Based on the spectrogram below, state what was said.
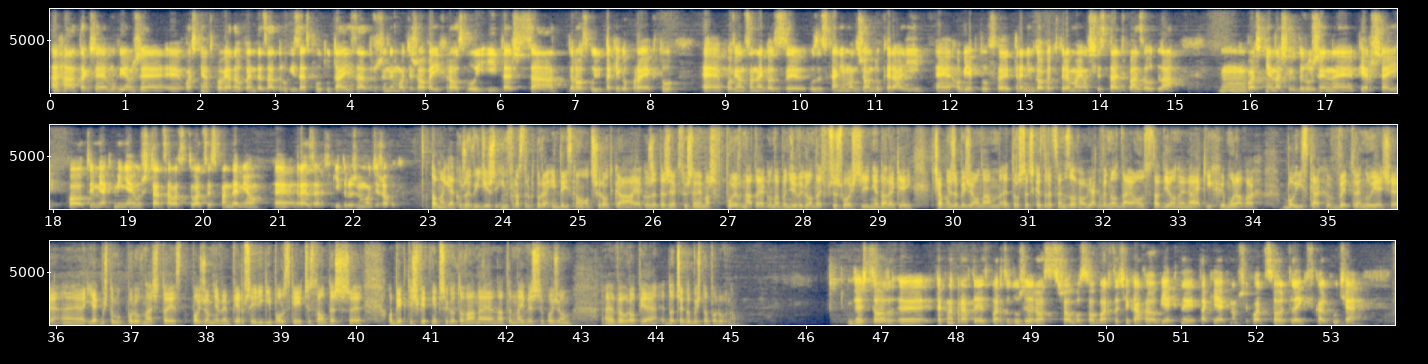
Aha, także mówiłem, że y, właśnie odpowiadał będę za drugi zespół tutaj, za drużyny młodzieżowe, ich rozwój i też za rozwój takiego projektu e, powiązanego z uzyskaniem od rządu Kerali e, obiektów e, treningowych, które mają się stać bazą dla mm, właśnie naszych drużyn pierwszej, po tym jak minie już ta cała sytuacja z pandemią, rezerw i drużyn młodzieżowych. Tomek, jako że widzisz infrastrukturę indyjską od środka, jako że też jak słyszymy masz wpływ na to, jak ona będzie wyglądać w przyszłości niedalekiej, chciałbym, żebyś ją nam e, troszeczkę zrecenzował. Jak wyglądają stadiony, na jakich murawach, boiskach wy trenujecie e, i jakbyś to mógł porównać? To jest poziom, nie wiem, pierwszej ligi polskiej, czy są też e, obiekty świetnie przygotowane na ten najwyższy poziom w Europie? Do czego byś to porównał? Wiesz co, y, tak naprawdę jest bardzo duży rozstrzał, bo są bardzo ciekawe obiekty, takie jak na przykład Salt Lake w Kalkucie.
